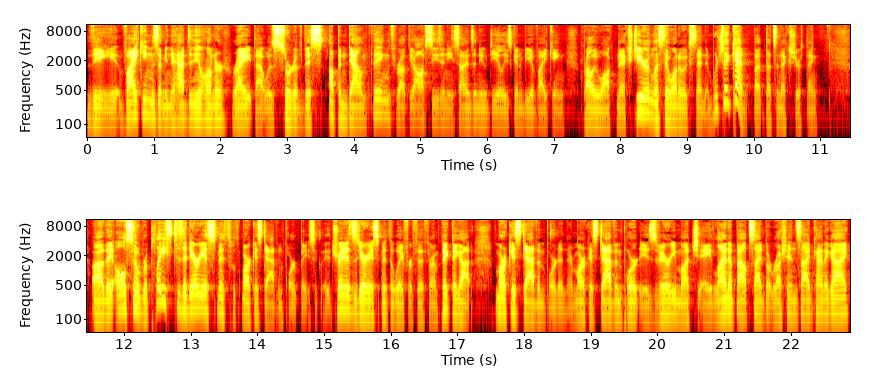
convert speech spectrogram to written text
the Vikings, I mean, they have Danielle Hunter, right? That was sort of this up and down thing throughout the offseason. He signs a new deal. He's going to be a Viking, probably walk next year unless they want to extend him, which they can, but that's a next year thing. Uh, they also replaced Za'Darius Smith with Marcus Davenport, basically. They traded Za'Darius Smith away for fifth round pick. They got Marcus Davenport in there. Marcus Davenport is very much a lineup outside but rush inside kind of guy,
